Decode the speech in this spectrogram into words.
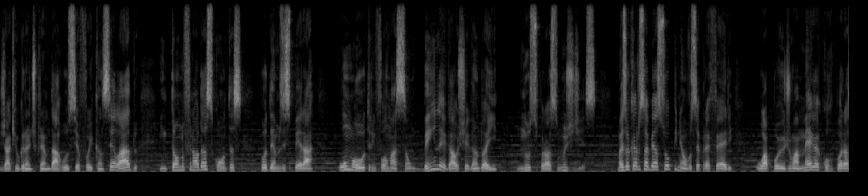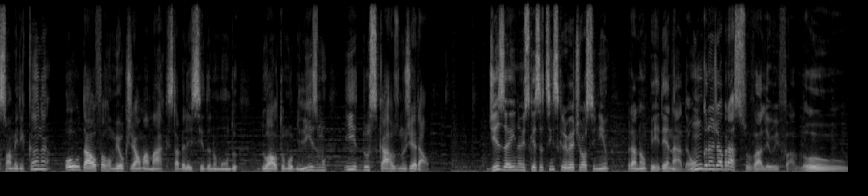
já que o Grande Prêmio da Rússia foi cancelado. Então, no final das contas, podemos esperar uma ou outra informação bem legal chegando aí nos próximos dias. Mas eu quero saber a sua opinião. Você prefere o apoio de uma mega corporação americana ou da Alfa Romeo, que já é uma marca estabelecida no mundo do automobilismo e dos carros no geral. Diz aí, não esqueça de se inscrever e ativar o sininho para não perder nada. Um grande abraço, valeu e falou!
